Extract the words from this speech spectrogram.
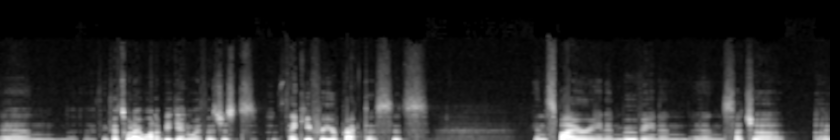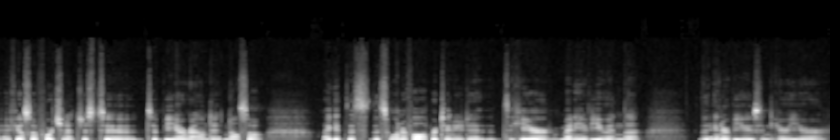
And I think that's what I want to begin with is just thank you for your practice. It's inspiring and moving and, and such a, I, feel so fortunate just to to be around it, and also I get this this wonderful opportunity to to hear many of you in the the interviews and hear your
